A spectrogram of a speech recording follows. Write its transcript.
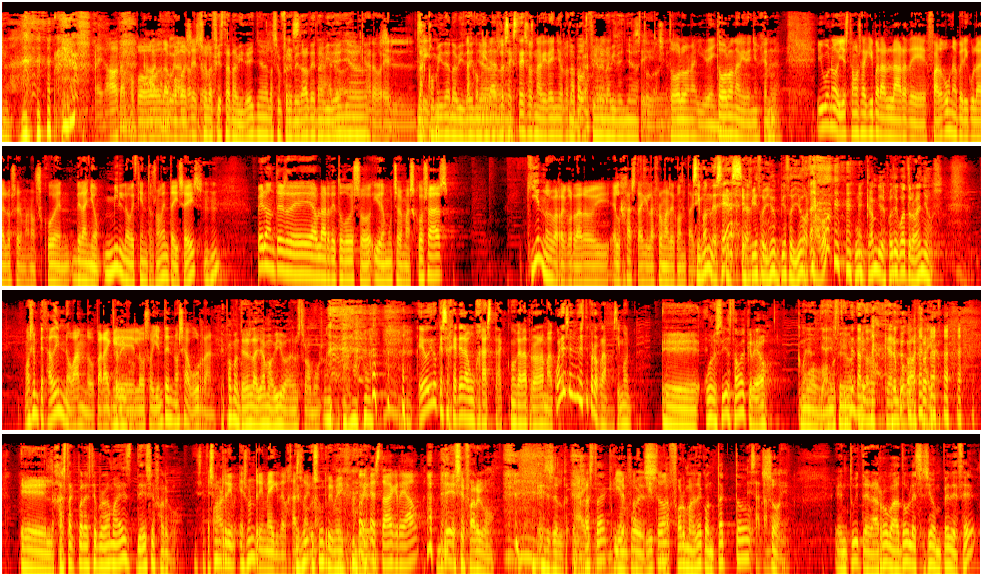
Bueno, tampoco, No, tampoco tampoco es eso. La fiesta navideña, las enfermedades navideñas, claro, el, las sí, comidas navideñas, las comidas, los excesos navideños, los las vacaciones navideñas, sí, todo. Todo lo navideño. todo lo navideño en general. Y bueno, hoy estamos aquí para hablar de Fargo, una película de los hermanos Cohen del año 1996. Pero antes de hablar de todo eso y de muchas más cosas, ¿quién nos va a recordar hoy el hashtag y las formas de contacto? Simón, ¿deseas? Empiezo yo, empiezo yo. Por favor. Un cambio después de cuatro años. Hemos empezado innovando para que los oyentes no se aburran. Es para mantener la llama viva de nuestro amor. He oído que se genera un hashtag con cada programa. ¿Cuál es el de este programa, Simón? Eh, bueno, esto ya estaba creado. Como Bueno, estoy tenido- intentando crear un poco de hype. El hashtag para este programa es DS Fargo. Es un, re- es un remake del Es hashtag. es un remake de estaba creado. DS Fargo. Ese es el, hashtag. Y después facilito. las formas de contacto son en Twitter arroba doble sesión PDC.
